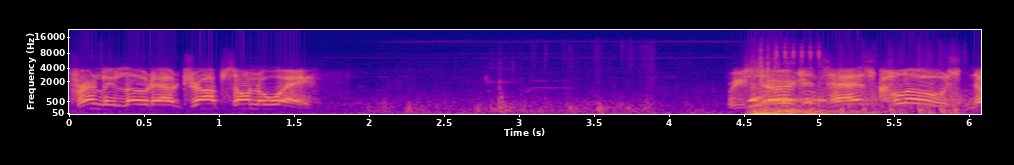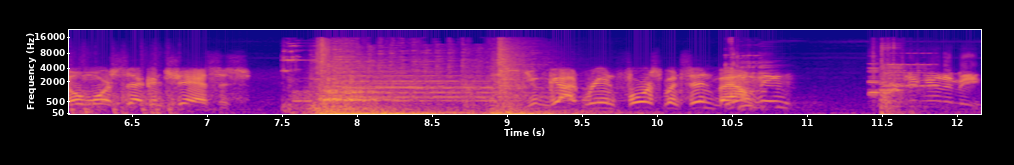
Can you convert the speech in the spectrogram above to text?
Friendly loadout drops on the way. Resurgence has closed. No more second chances. You got reinforcements inbound. Moving. Enemy.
